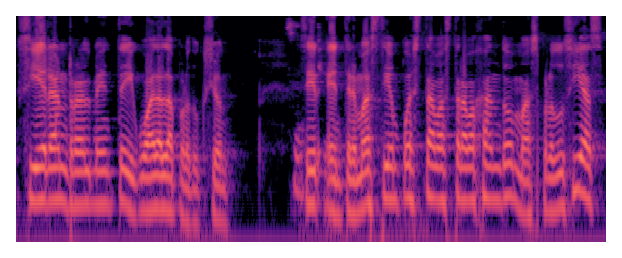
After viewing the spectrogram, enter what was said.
sí eran realmente igual a la producción. Es decir, entre más tiempo estabas trabajando, más producías.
